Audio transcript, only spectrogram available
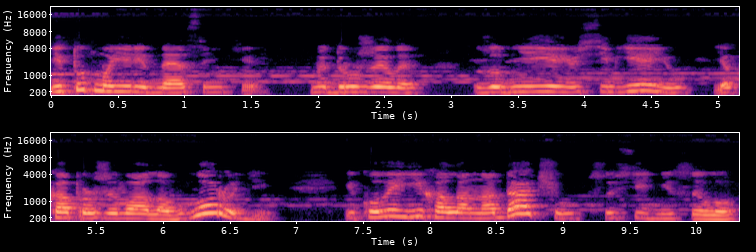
І тут мої ріднесенькі, ми дружили з однією сім'єю, яка проживала в городі, і коли їхала на дачу в сусіднє село,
